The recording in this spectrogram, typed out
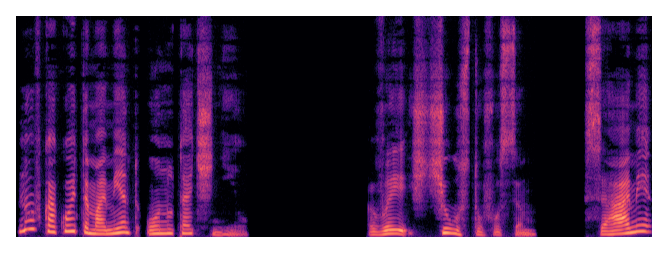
но в какой-то момент он уточнил. — Вы с Чувствуфусом сами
